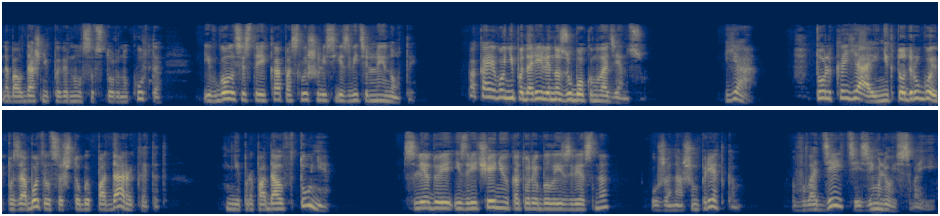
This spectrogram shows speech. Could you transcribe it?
Набалдашник повернулся в сторону Курта, и в голосе старика послышались язвительные ноты. Пока его не подарили на зубок младенцу. Я, только я и никто другой позаботился, чтобы подарок этот не пропадал в туне, следуя изречению, которое было известно уже нашим предкам. «Владейте землей своей».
